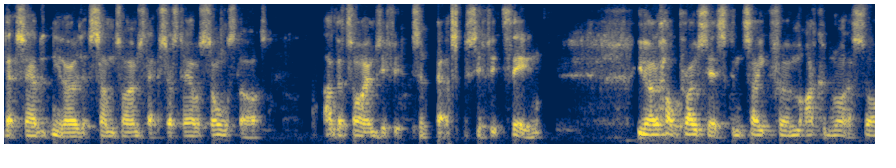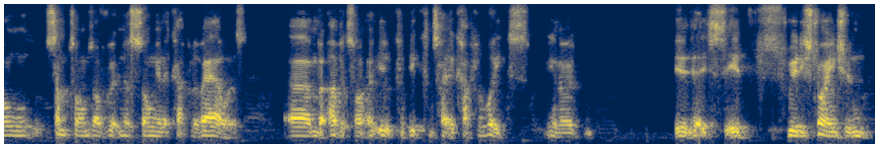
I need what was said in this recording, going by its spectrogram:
that's how you know that sometimes that's just how a song starts. Other times, if it's about a specific thing, you know, the whole process can take from I can write a song. Sometimes I've written a song in a couple of hours, um, but other times it, it can take a couple of weeks. You know, it, it's it's really strange, and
